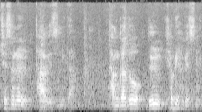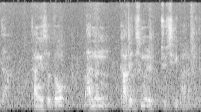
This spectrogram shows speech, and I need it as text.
최선을 다하겠습니다. 당과도 늘 협의하겠습니다. 당에서도 많은 가르침을 주시기 바랍니다.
